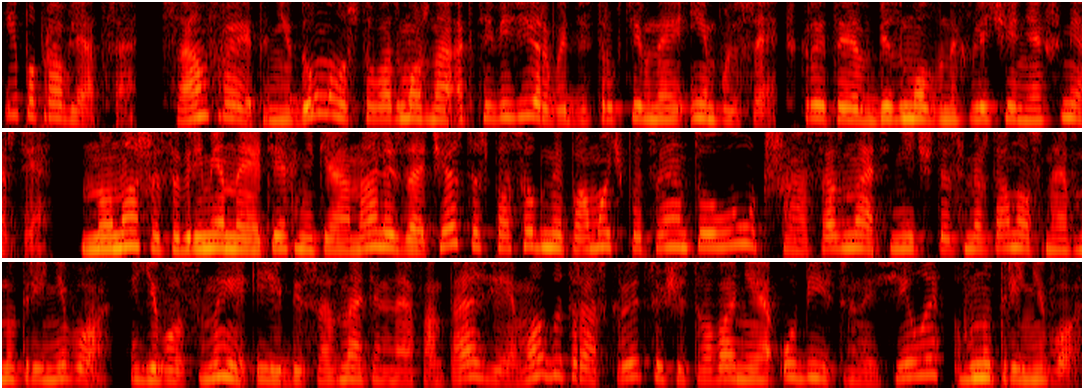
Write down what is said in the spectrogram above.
и поправляться. Сам Фрейд не думал, что возможно активизировать деструктивные импульсы, скрытые в безмолвных влечениях смерти. Но наши современные техники анализа часто способны помочь пациенту лучше осознать нечто смертоносное внутри него. Его сны и бессознательная фантазия могут раскрыть существование убийственной силы внутри него.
